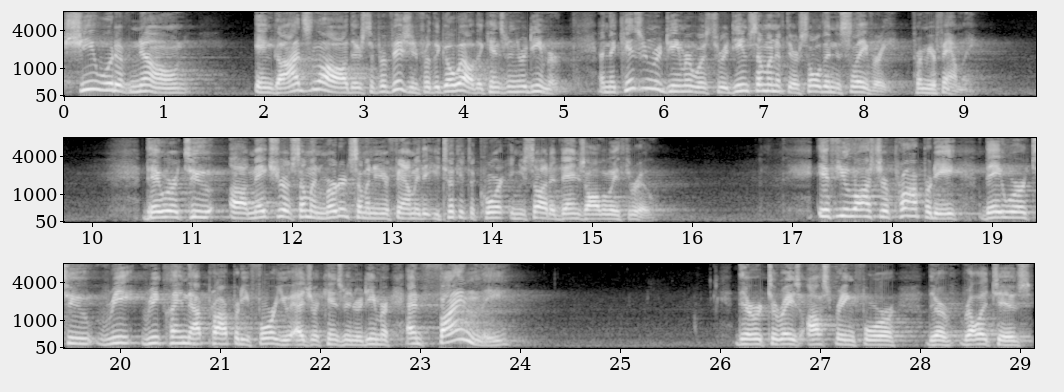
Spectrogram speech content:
she would have known in God's law, there's a provision for the Goel, the kinsman redeemer. And the kinsman redeemer was to redeem someone if they're sold into slavery from your family. They were to uh, make sure if someone murdered someone in your family that you took it to court and you saw it avenged all the way through. If you lost your property, they were to re- reclaim that property for you as your kinsman redeemer. And finally, they were to raise offspring for their relatives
